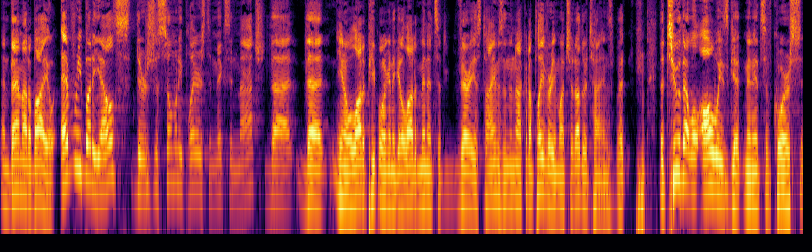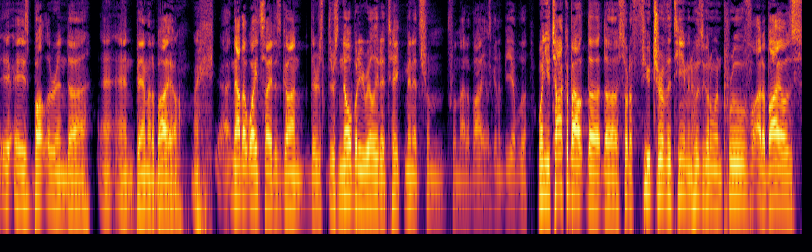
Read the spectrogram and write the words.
and Bam Adebayo. Everybody else, there's just so many players to mix and match that, that, you know, a lot of people are going to get a lot of minutes at various times and they're not going to play very much at other times. But the two that will always get minutes, of course, is Butler and, uh, and Bam Adebayo. now that Whiteside is gone, there's, there's nobody really to take minutes from, from Adebayo. He's going to be able to, when you talk about the, the sort of future of the team and who's going to improve, Adebayo's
